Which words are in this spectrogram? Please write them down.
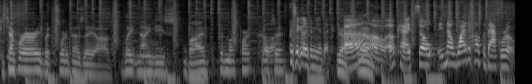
contemporary, but sort of has a uh, late 90s vibe for the most part, I would say. Particularly the music. Yeah. yeah. Oh, okay. So now, why do they call it the Backroom?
